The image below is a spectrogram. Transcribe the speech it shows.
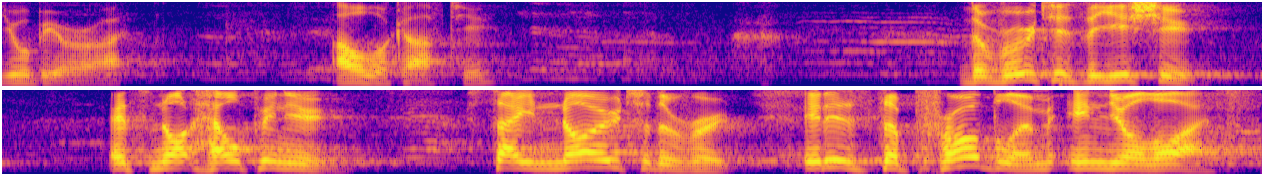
You'll be all right. I'll look after you. The root is the issue. It's not helping you. Say no to the root. It is the problem in your life.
